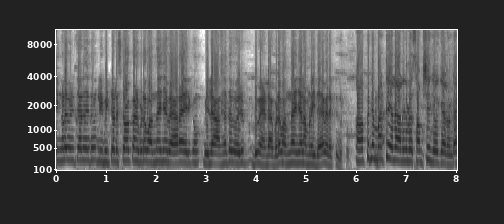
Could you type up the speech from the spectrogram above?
നിങ്ങൾ വിളിച്ചാൽ ഇത് ലിമിറ്റഡ് സ്റ്റോക്ക് ആണ്. ഇവിടെ വന്നു കഴിഞ്ഞാൽ വേറെ ആയിരിക്കും വില. അങ്ങനത്തെ ഒരു ഇത് വേണ്ട. ഇവിടെ വന്നു കഴിഞ്ഞാൽ നമ്മൾ ഇതേ വിലക്ക് കിട്ടും. പിന്നെ മറ്റു എല്ലാ ആളുകൾ സംശയം ചോദിക്കാറുണ്ട്.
